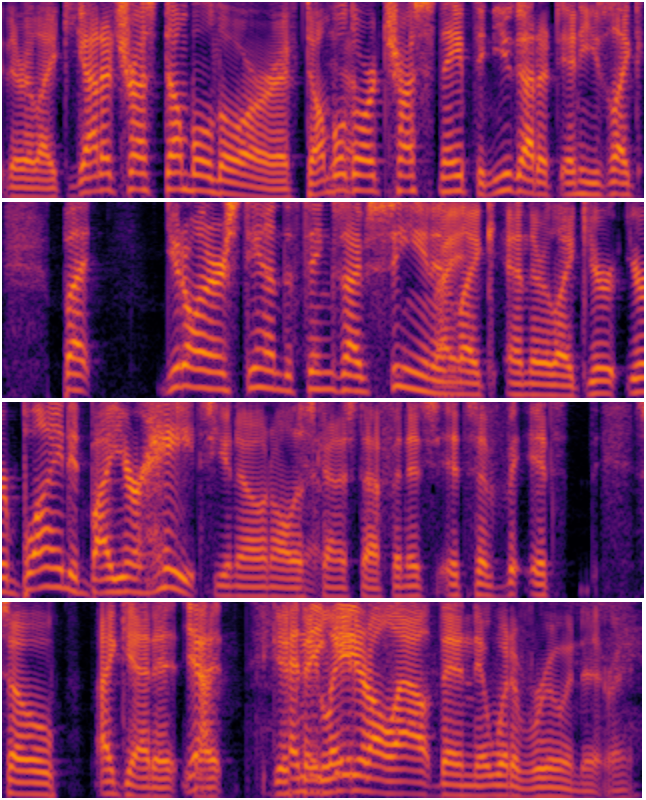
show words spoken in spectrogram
They're like, you got to trust Dumbledore. If Dumbledore trusts Snape, then you got to. And he's like, but you don't understand the things I've seen, and Right. like, and they're like, you're you're blinded by your hate, you know, and all this Yeah. kind of stuff. And it's it's a, it's so I get it. Yeah. if they, they laid gave- it all out, then it would have ruined it, right?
